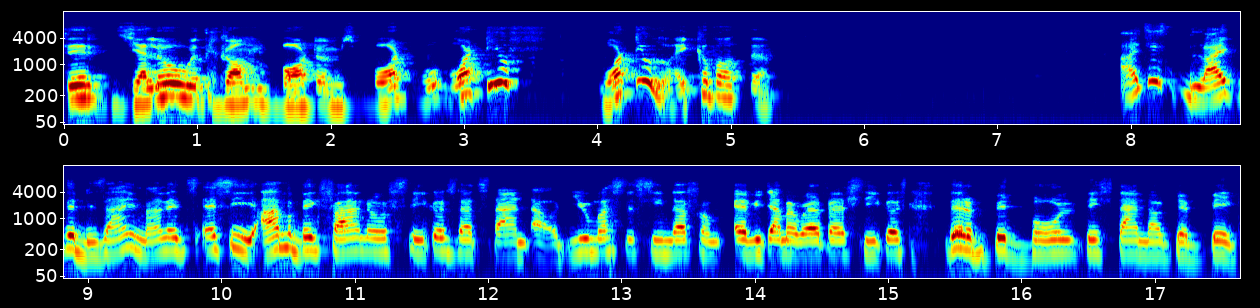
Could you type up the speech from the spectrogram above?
They're yellow with gum bottoms. What what do you what do you like about them? I just like the design, man. It's eh, see, I'm a big fan of sneakers that stand out. You must have seen that from every time I wear a pair of sneakers. They're a bit bold, they stand out, they're big.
